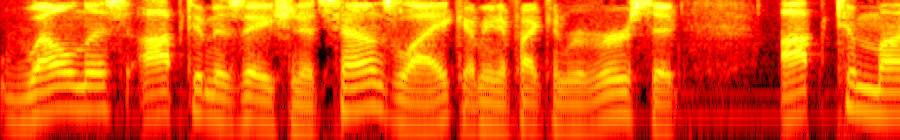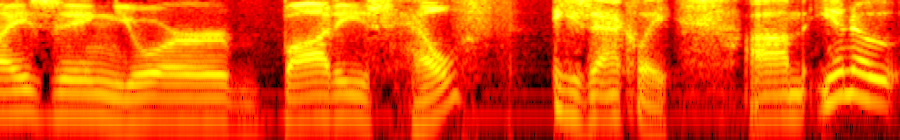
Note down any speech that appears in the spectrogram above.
wellness optimization. It sounds like, I mean, if I can reverse it, optimizing your body's health? Exactly. Um, you know,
